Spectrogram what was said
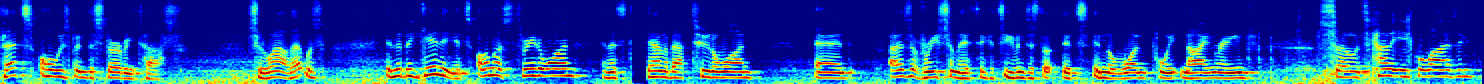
that's always been disturbing to us. So, wow, that was, in the beginning, it's almost three to one, and it's down about two to one. And as of recently, I think it's even just, a, it's in the 1.9 range. So it's kind of equalizing.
